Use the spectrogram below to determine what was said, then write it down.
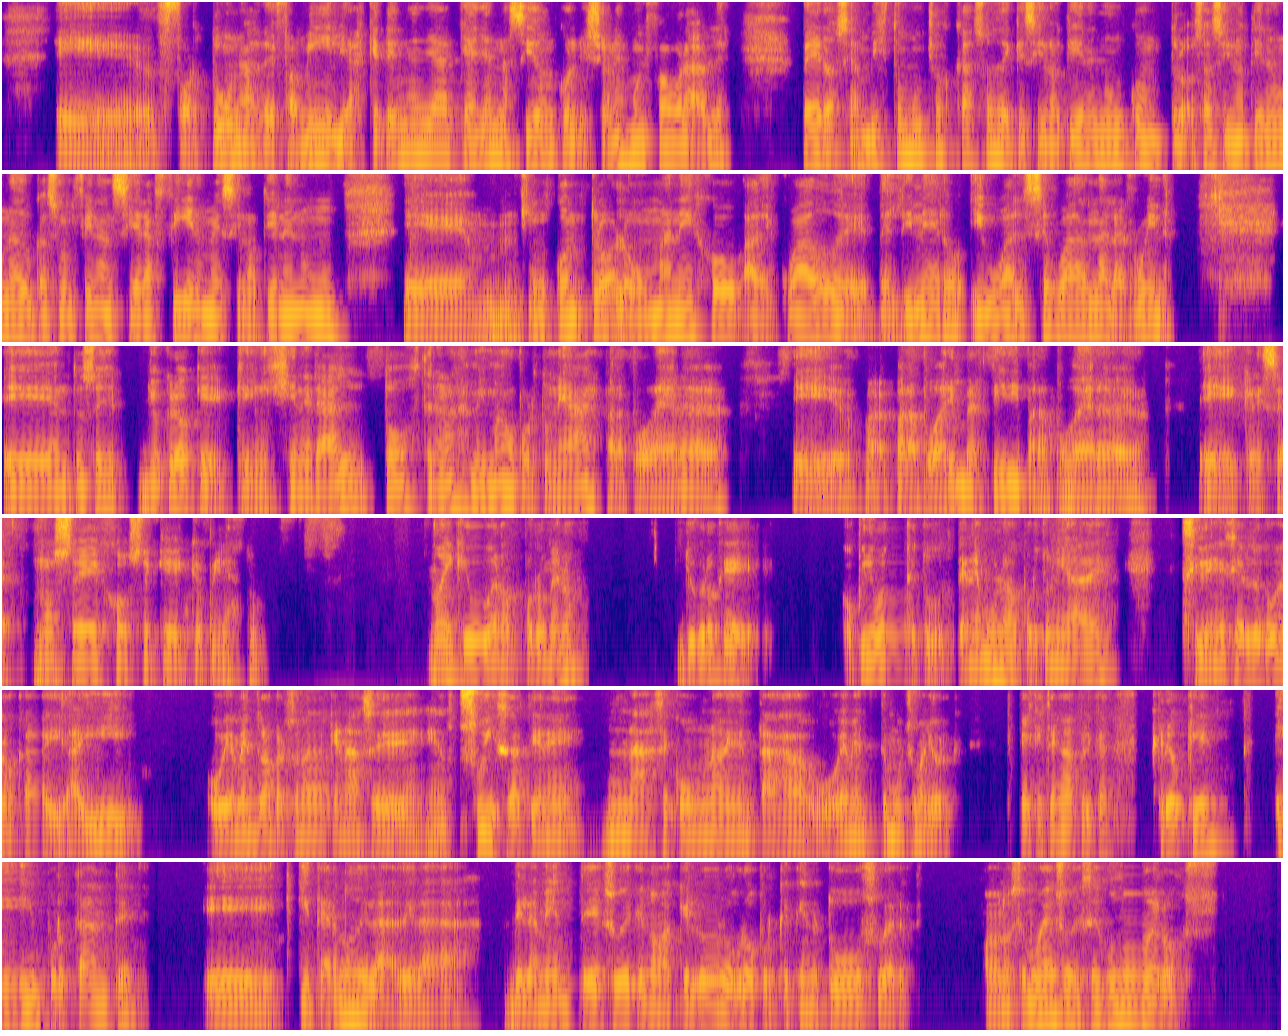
fortunas de familias que tengan ya, que hayan nacido en condiciones muy favorables, pero se han visto muchos casos de que si no tienen un control, o sea, si no tienen una educación financiera firme, si no tienen un, un control o un manejo adecuado de, del dinero, igual se van a la ruina. Eh, entonces, yo creo que, que, en general todos tenemos las mismas oportunidades para poder, eh, para, poder invertir y para poder eh, crecer. No sé, José, ¿qué, ¿qué opinas tú? No, y que bueno, por lo menos yo creo que opino igual que tú. Tenemos las oportunidades, si bien es cierto que bueno, que ahí obviamente una persona que nace en Suiza tiene, nace con una ventaja obviamente mucho mayor que el que está en África, creo que es importante eh, quitarnos de la, de, la, de la mente eso de que no, aquel lo logró porque tiene tuvo suerte. Cuando hacemos eso, ese es uno de los,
